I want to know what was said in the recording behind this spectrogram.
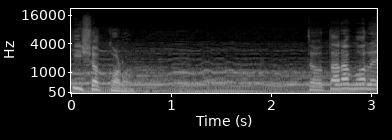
কি সব করো? তো তারা বলে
